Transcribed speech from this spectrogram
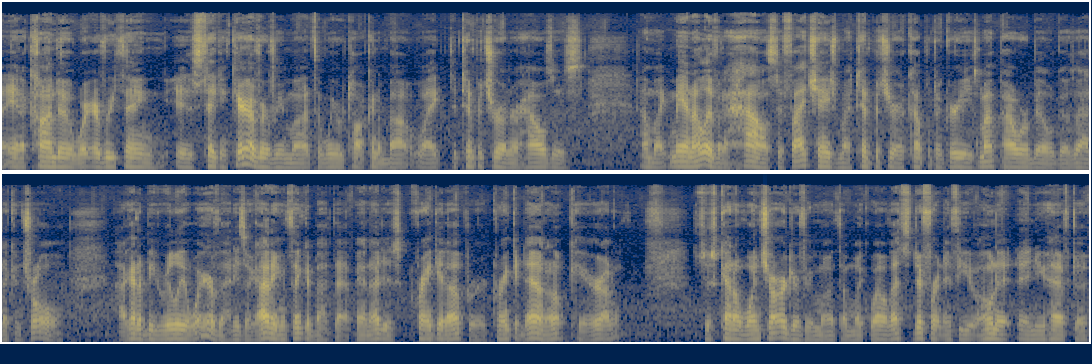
in a condo where everything is taken care of every month and we were talking about like the temperature in our houses i'm like man i live in a house. If i change my temperature a couple degrees my power bill goes out of control. I got to be really aware of that. He's like i didn't even think about that man. I just crank it up or crank it down. I don't care. I don't it's just kind of one charge every month. I'm like well that's different if you own it and you have to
